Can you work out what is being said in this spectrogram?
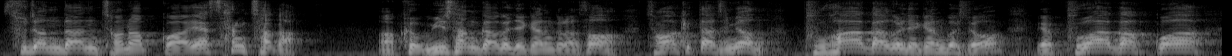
수전단 전압과의 상차각, 아, 그 위상각을 얘기하는 거라서 정확히 따지면 부하각을 얘기하는 거죠. 예, 부하각과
